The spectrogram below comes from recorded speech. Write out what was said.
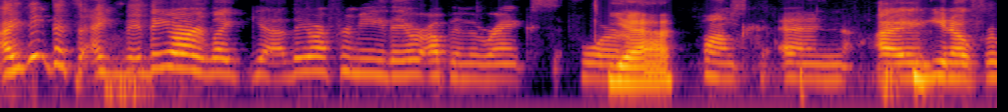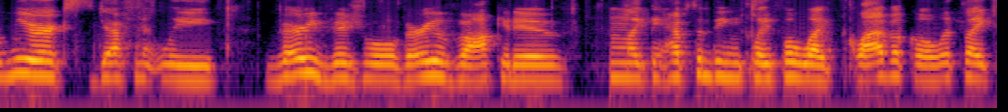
I think that's I, they are like yeah they are for me they are up in the ranks for yeah, punk and I you know for lyrics definitely very visual very evocative and, like they have something playful like clavicle it's like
